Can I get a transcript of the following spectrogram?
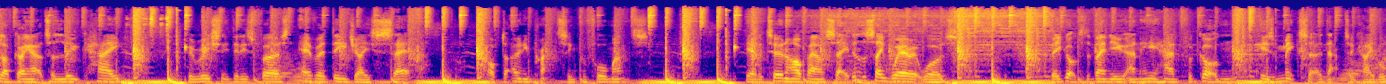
Love going out to Luke Hay, who recently did his first ever DJ set after only practicing for four months. He had a two and a half hour set. He doesn't say where it was, but he got to the venue and he had forgotten his mixer adapter cable.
